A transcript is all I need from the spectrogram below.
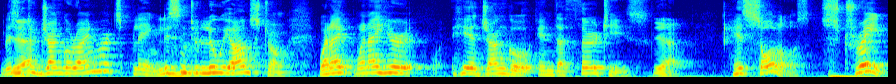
Listen Yeah. to Django Reinhardt's playing. Listen to Mhm. Louis Armstrong. When I when I hear hear Django in the 30s, yeah, his solos straight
